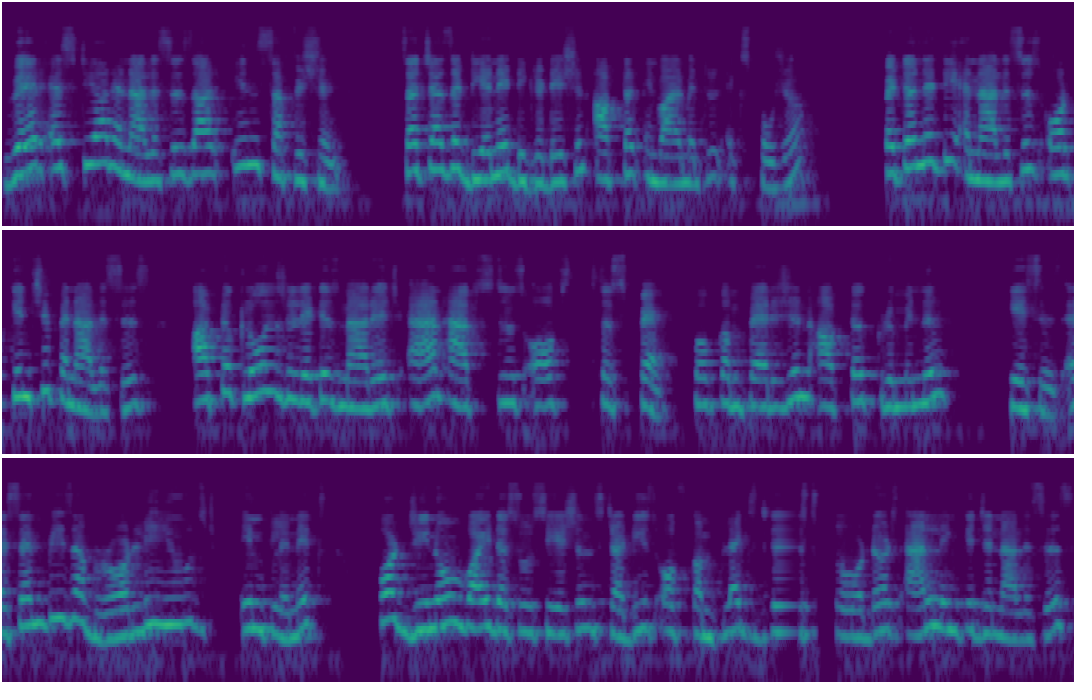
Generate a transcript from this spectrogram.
where STR analyses are insufficient, such as a DNA degradation after environmental exposure, paternity analysis or kinship analysis after close relatives marriage and absence of suspect for comparison after criminal cases. SNPs are broadly used in clinics for genome-wide association studies of complex disorders and linkage analysis,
